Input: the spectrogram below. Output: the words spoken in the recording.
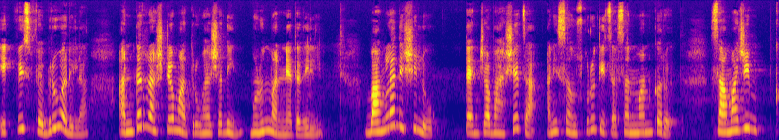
एकवीस फेब्रुवारीला आंतरराष्ट्रीय मातृभाषा दिन म्हणून मान्यता दिली. बांगलादेशी लोक त्यांच्या भाषेचा आणि संस्कृतीचा सन्मान करत सामाजिक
